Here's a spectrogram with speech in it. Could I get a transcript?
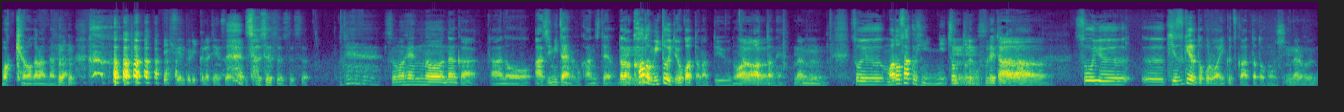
わっけのわからんなんか。エキセントリックな天才。そうそうそうそうそう。その辺のなんかあの味みたいなのも感じたよ。だから角見といてよかったなっていうのはあったね、なるほど。うん。そういう窓作品にちょっとでも触れてたら、あそういうう気づけるところはいくつかあったと思うし。あなるほどね。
